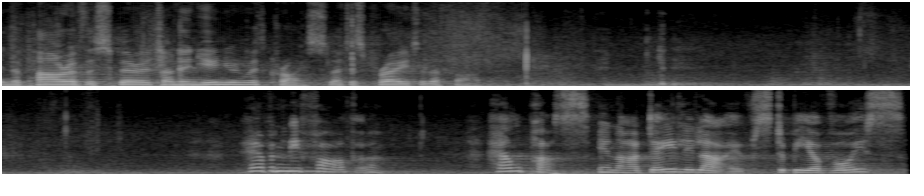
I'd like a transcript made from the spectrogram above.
In the power of the Spirit and in union with Christ, let us pray to the Father. Heavenly Father, help us in our daily lives to be a voice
